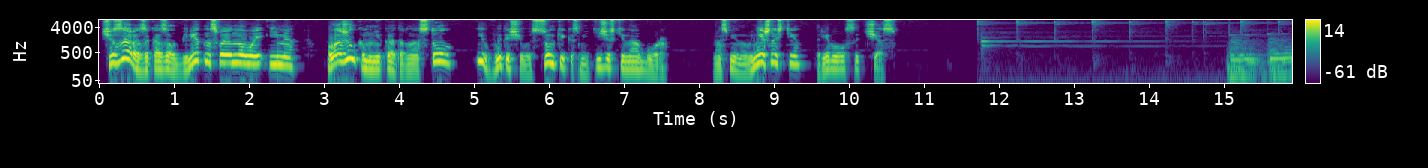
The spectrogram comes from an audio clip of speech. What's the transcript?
Чезаро заказал билет на свое новое имя, положил коммуникатор на стол и вытащил из сумки косметический набор. На смену внешности требовался час. Thank you.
